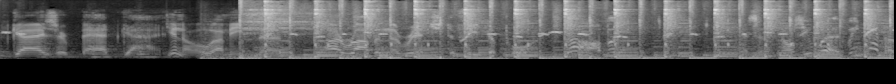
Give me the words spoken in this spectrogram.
good guys are bad guys. You know, I mean, uh, are robbing the rich to feed the poor. Rob? That's a naughty word. We never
